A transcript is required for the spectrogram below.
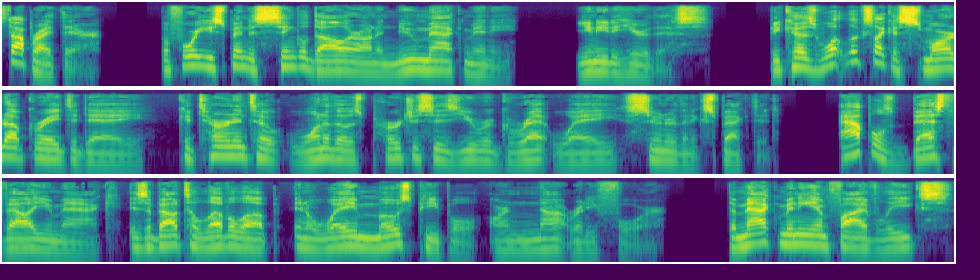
Stop right there. Before you spend a single dollar on a new Mac Mini, you need to hear this. Because what looks like a smart upgrade today could turn into one of those purchases you regret way sooner than expected. Apple's best value Mac is about to level up in a way most people are not ready for. The Mac Mini M5 leaks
